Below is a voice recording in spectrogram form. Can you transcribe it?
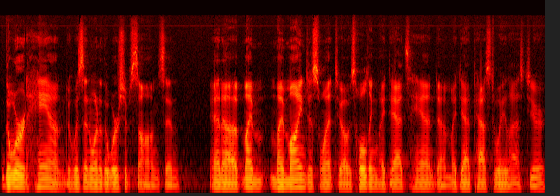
the word hand was in one of the worship songs. And, and uh, my, my mind just went to I was holding my dad's hand. Uh, my dad passed away last year.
